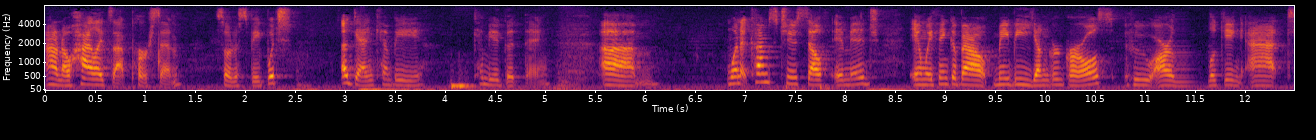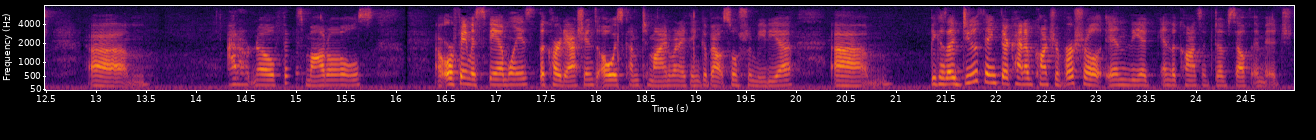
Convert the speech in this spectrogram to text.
i don't know highlights that person so to speak which again can be can be a good thing. Um, when it comes to self-image and we think about maybe younger girls who are looking at, um, I don't know, famous models or famous families. The Kardashians always come to mind when I think about social media, um, because I do think they're kind of controversial in the in the concept of self-image.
